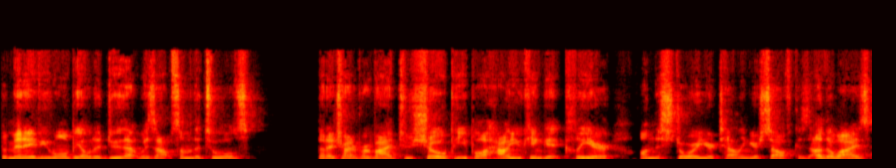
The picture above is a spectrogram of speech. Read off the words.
But many of you won't be able to do that without some of the tools that I try to provide to show people how you can get clear on the story you're telling yourself. Because otherwise,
